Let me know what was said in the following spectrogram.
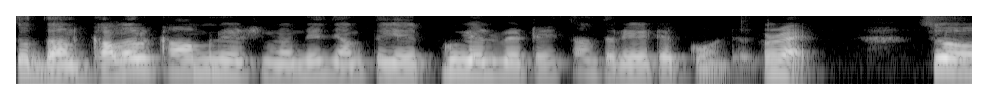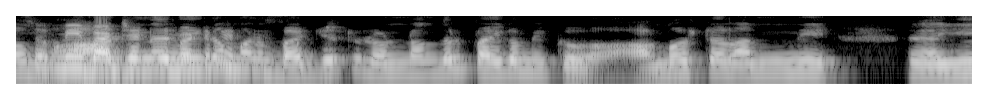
సో దాని కలర్ కాంబినేషన్ అనేది ఎంత ఎక్కువ ఎలివేట్ అయితే అంత రేట్ ఎక్కువ ఉంటుంది. రైట్ సో మీ మీరు మన బడ్జెట్ రెండు వందలు పైగా మీకు ఆల్మోస్ట్ ఆల్ అన్ని ఈ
